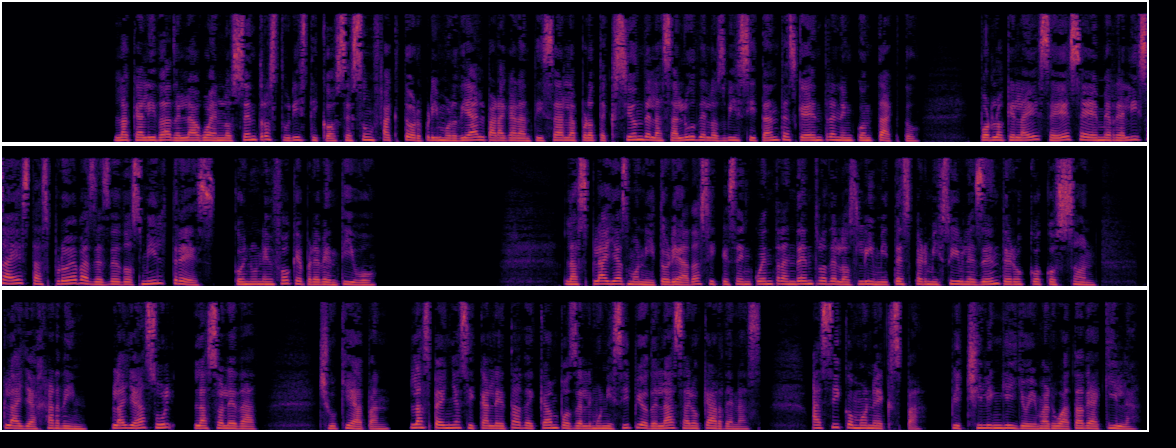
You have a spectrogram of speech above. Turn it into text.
La calidad del agua en los centros turísticos es un factor primordial para garantizar la protección de la salud de los visitantes que entren en contacto, por lo que la SSM realiza estas pruebas desde 2003, con un enfoque preventivo. Las playas monitoreadas y que se encuentran dentro de los límites permisibles de enterococos son Playa Jardín, Playa Azul, La Soledad, Chuquiapan, las Peñas y Caleta de Campos del municipio de Lázaro Cárdenas, así como Nexpa, Pichilinguillo y Maruata de Aquila.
